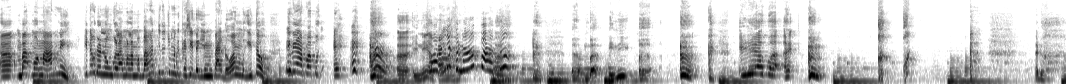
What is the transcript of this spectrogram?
Eh, mbak, mohon maaf nih. Kita udah nunggu lama-lama banget. Kita cuma dikasih daging mentah doang begitu. Ini apa? be- eh, eh, eh, ini Suaranya apa? kenapa tuh? Eh, mbak, ini eh, ini apa? Eh, Aduh.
